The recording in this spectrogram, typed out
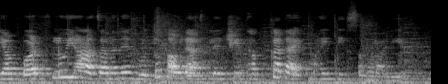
या बर्ड फ्लू या आजाराने मृत पावल्या असल्याची धक्कादायक माहिती समोर आली आहे.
